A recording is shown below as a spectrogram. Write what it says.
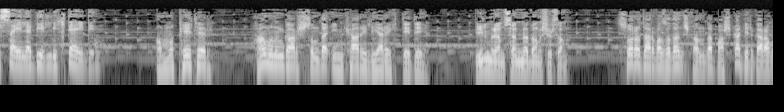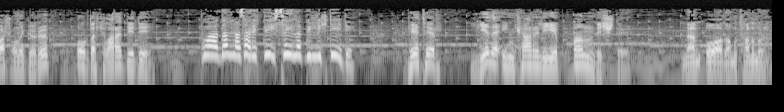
İsa ilə birlikdəydin. amma Peter hamının qarşısında inkar eləyərək dedi. Bilmirəm sən nə danışırsan. Sonra darvazadan çıxanda başqa bir qaravaş onu görüb, oradakılara dedi. Bu adam Nazaretli İsa ilə birlikdə idi. Peter yenə inkar eləyib and içdi. Mən o adamı tanımıram.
